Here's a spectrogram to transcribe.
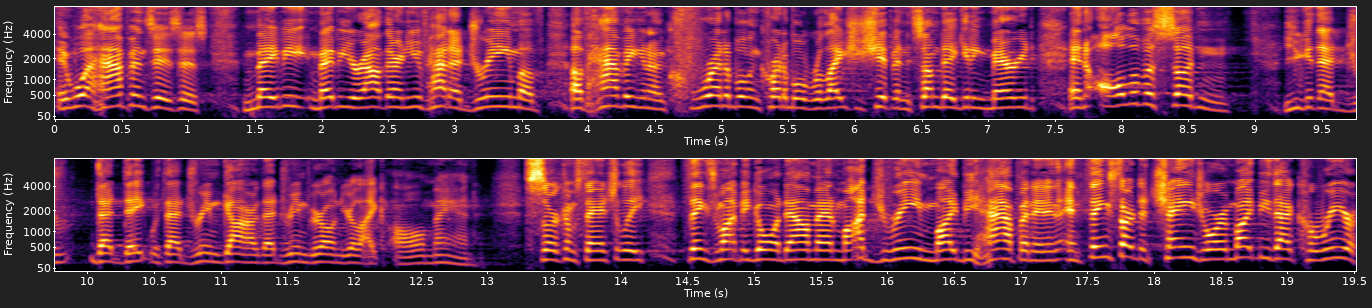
And what happens is, is maybe, maybe you're out there and you've had a dream of, of having an incredible, incredible relationship and someday getting married, and all of a sudden you get that, that date with that dream guy or that dream girl, and you're like, oh man, circumstantially, things might be going down, man. My dream might be happening, and, and, things start to change, or it might be that career.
